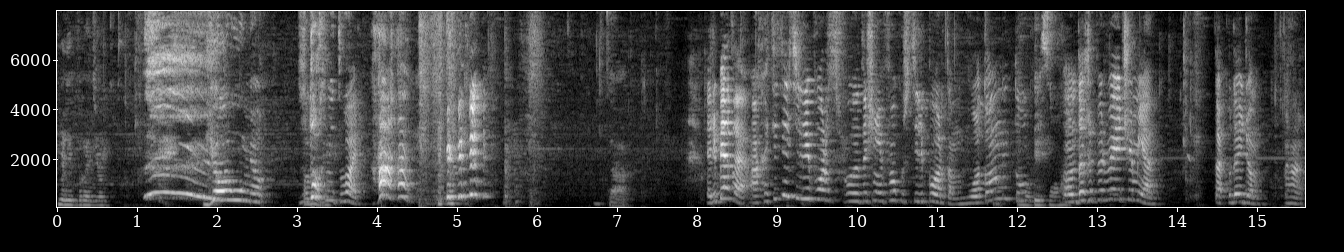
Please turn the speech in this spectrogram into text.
мы не пройдем. Я умер. Сдохни, тварь. Так. Ребята, а хотите телепорт, точнее, фокус с телепортом? Вот он и тут. Он даже первее, чем я. Так, куда идем? Ага,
